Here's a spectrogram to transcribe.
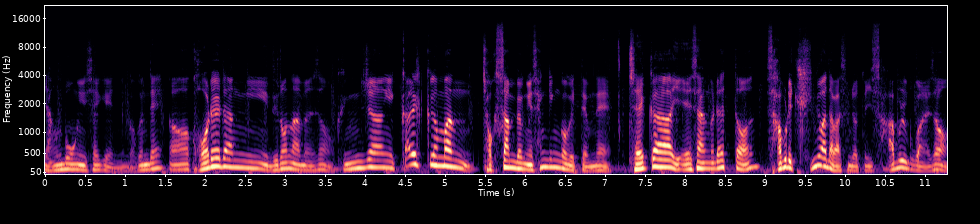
양봉이 세개 있는 거. 근데 어, 거래량이 늘어나면서 굉장히 깔끔한 적산병이 생긴 거기 때문에 제가 예상을 했던 4불이 중요하다 말씀드렸던 이 4불 구간에서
